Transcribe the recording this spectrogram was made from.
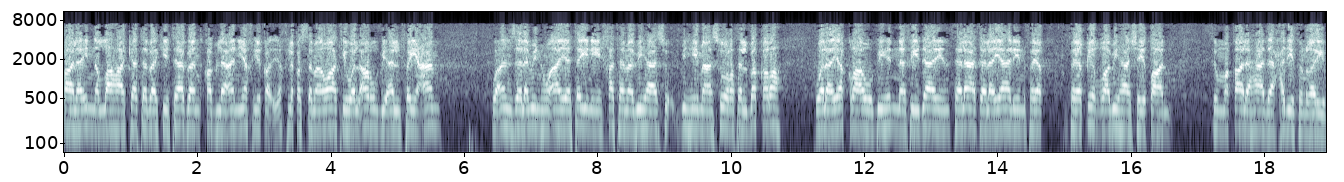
قال إن الله كتب كتابا قبل أن يخلق, يخلق السماوات والأرض بألفي عام وأنزل منه آيتين ختم بها بهما سورة البقرة ولا يقرأ بهن في دار ثلاث ليال فيقر بها شيطان. ثم قال هذا حديث غريب.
